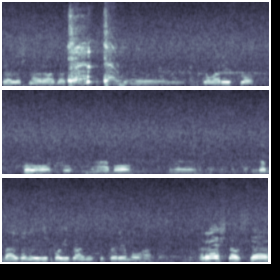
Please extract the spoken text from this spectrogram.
селищна рада та е, товариство колгоспу або з обмеженою відповідальністю перемога. Решта все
